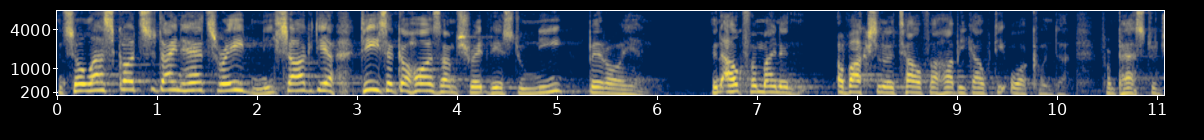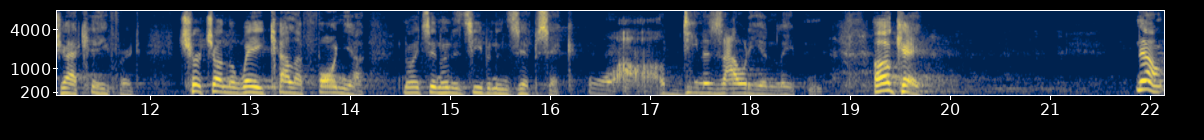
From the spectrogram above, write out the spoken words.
Und so lass Gott zu dein Herz reden. Ich sage dir, dieser Gehorsamschritt wirst du nie bereuen. Und auch von meinen erwachsenen Taufe habe ich auch die Urkunde von Pastor Jack Hayford. Church on the Way, California, 1977. Wow, Dinosaurien lebten. Okay. Now,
